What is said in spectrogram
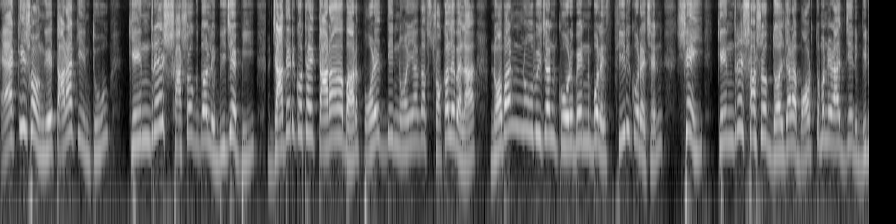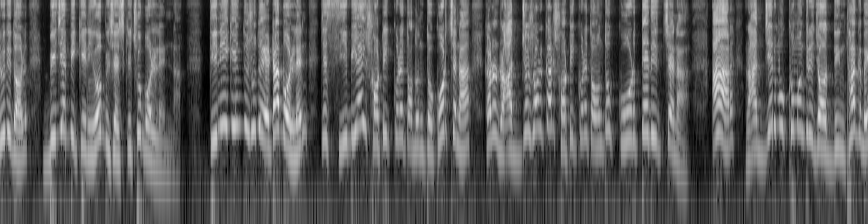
একই সঙ্গে তারা কিন্তু কেন্দ্রের শাসক দল বিজেপি, যাদের কথায় তারা আবার পরের দিন নয় আগস্ট সকালবেলা নবান্ন অভিযান করবেন বলে স্থির করেছেন সেই কেন্দ্রের শাসক দল যারা বর্তমানে রাজ্যের বিরোধী দল, বিজেপিকে নিয়েও বিশেষ কিছু বললেন না। তিনি কিন্তু শুধু এটা বললেন যে সিবিআই সঠিক করে তদন্ত করছে না, কারণ রাজ্য সরকার সঠিক করে তদন্ত করতে দিচ্ছে না। আর রাজ্যের মুখ্যমন্ত্রী যতদিন থাকবে,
